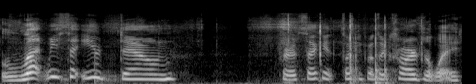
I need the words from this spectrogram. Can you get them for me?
Let me set you down for a second so I can put the cards away.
